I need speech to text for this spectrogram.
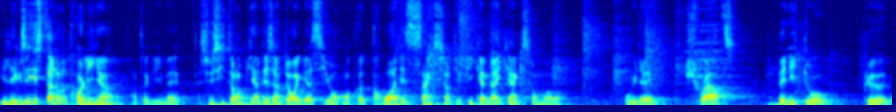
Il existe un autre lien, entre guillemets, suscitant bien des interrogations entre trois des cinq scientifiques américains qui sont morts. Willet, Schwartz, Benito, que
